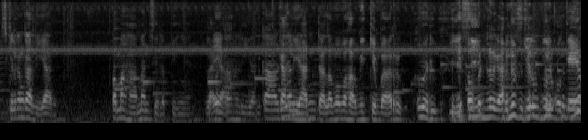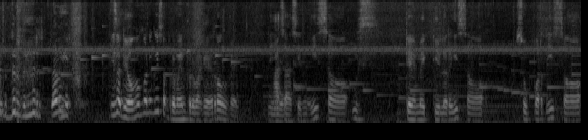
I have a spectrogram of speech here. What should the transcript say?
Skill kan kalian pemahaman sih lebihnya. Lah ya. keahlian. Kalian dalam memahami game baru. Waduh. Iya, bener kan? bener bener bener, bener. oke. iya bener bener. Tapi iso diomong kan iso bermain berbagai role baik Iya. assassin iso. Us, damage dealer iso. Support iso.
